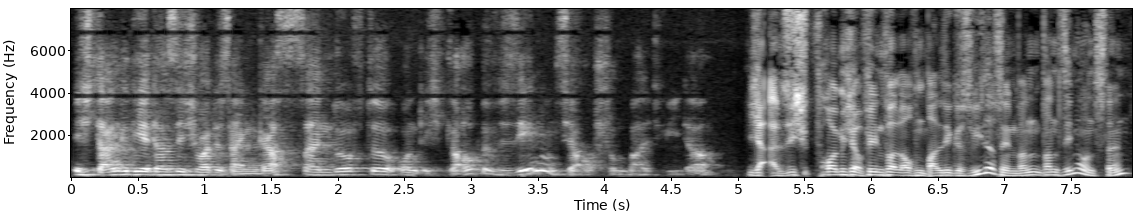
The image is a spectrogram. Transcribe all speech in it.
Ich danke dir, dass ich heute dein Gast sein durfte und ich glaube, wir sehen uns ja auch schon bald wieder. Ja, also ich freue mich auf jeden Fall auf ein baldiges Wiedersehen. Wann, wann sehen wir uns denn?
